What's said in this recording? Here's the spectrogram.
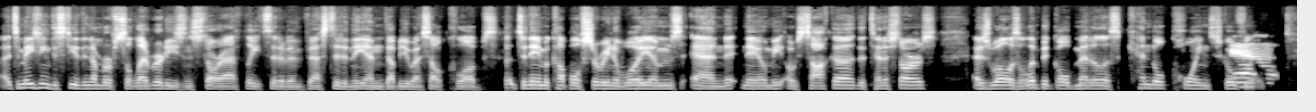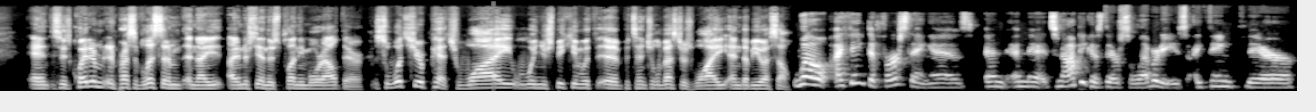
it's amazing to see the number of celebrities and star athletes that have invested in the NWSL clubs. To name a couple, Serena Williams and Naomi Osaka, the tennis stars, as well as Olympic gold medalist Kendall Coyne Schofield. Yeah. And so it's quite an impressive list, and, and I, I, understand there's plenty more out there. So, what's your pitch? Why, when you're speaking with uh, potential investors, why NWSL? Well, I think the first thing is, and and it's not because they're celebrities. I think they're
